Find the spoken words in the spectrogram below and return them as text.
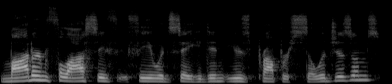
modern philosophy would say he didn't use proper syllogisms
